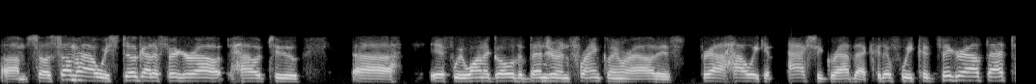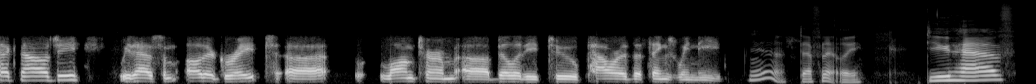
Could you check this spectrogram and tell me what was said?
Um, so somehow we still got to figure out how to, uh, if we want to go the Benjamin Franklin route, is figure out how we can actually grab that. Because if we could figure out that technology, we'd have some other great uh, long term uh, ability to power the things we need. Yeah, definitely. Do you have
